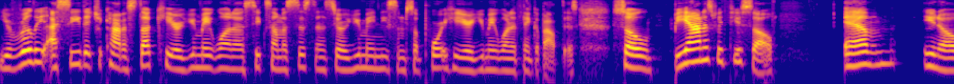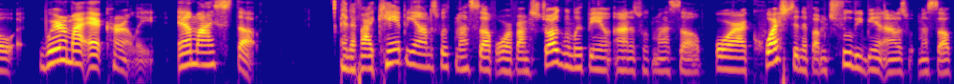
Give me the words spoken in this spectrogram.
you're really, I see that you're kind of stuck here. You may want to seek some assistance, or you may need some support here. You may want to think about this." So, be honest with yourself. Am you know where am I at currently? Am I stuck? And if I can't be honest with myself, or if I'm struggling with being honest with myself, or I question if I'm truly being honest with myself,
